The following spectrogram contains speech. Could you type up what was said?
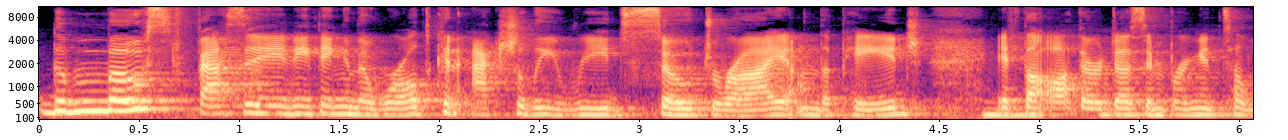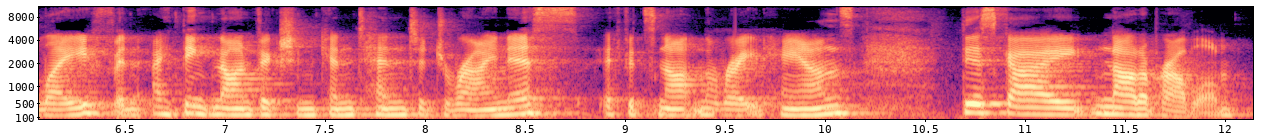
the most fascinating thing in the world can actually read so dry on the page mm-hmm. if the mm-hmm. author doesn't bring it to life. And I think nonfiction can tend to dryness if it's not in the right hands. This guy, not a problem.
